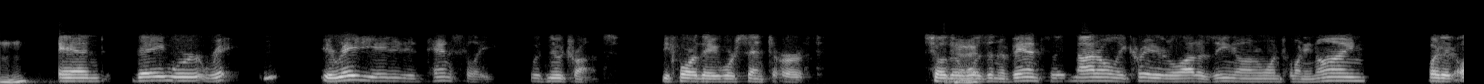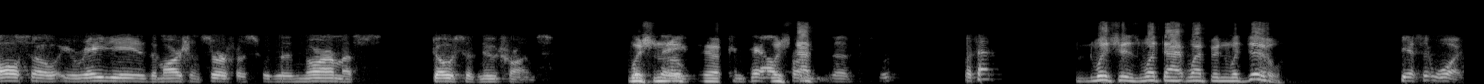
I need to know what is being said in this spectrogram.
Mhm. and they were irradiated intensely with neutrons before they were sent to Earth. So there was an event that not only created a lot of xenon 129, but it also irradiated the Martian surface with an enormous dose of neutrons. Which, they nuclear- can tell which from that- the what's that? which is what that weapon would do. Yes, it would.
